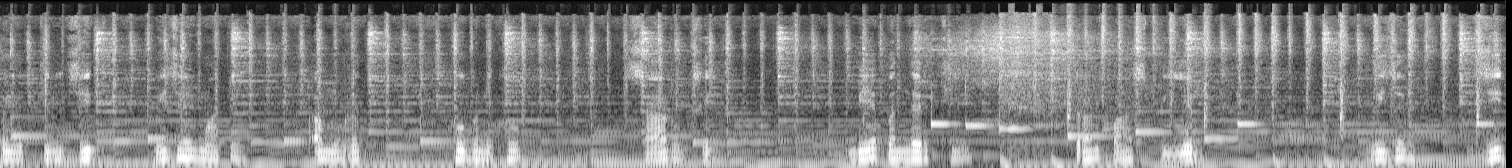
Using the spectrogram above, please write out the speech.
કોઈ વ્યક્તિની જીત, વિજય માટે આ મુહૂર્ત ખૂબ અને ખૂબ સારું છે. બે પંદરથી ત્રણ પાંચ પીએમ વિજય જીત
